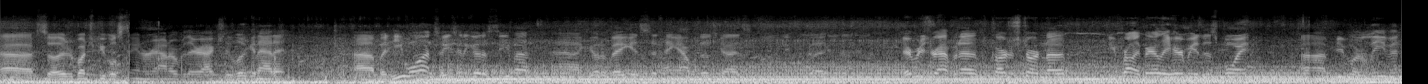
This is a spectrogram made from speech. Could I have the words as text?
Uh, so there's a bunch of people standing around over there actually looking at it. Uh, but he won, so he's gonna go to SEMA, uh, go to Vegas and hang out with those guys. But everybody's wrapping up, cars are starting up. You probably barely hear me at this point. Uh, people are leaving.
